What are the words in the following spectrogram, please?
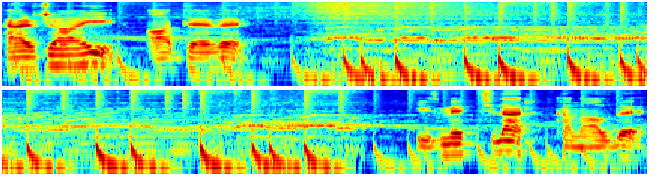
Hercai ATV Hizmetçiler Kanal D.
